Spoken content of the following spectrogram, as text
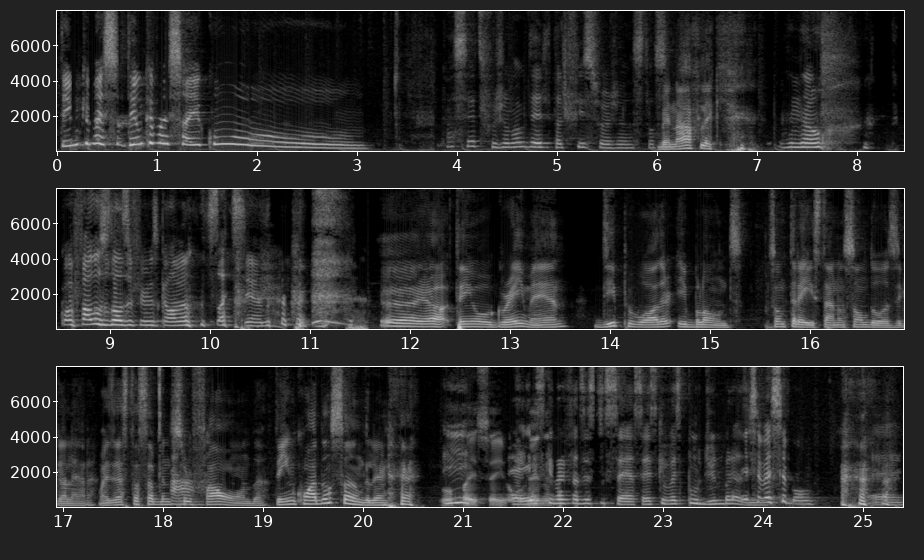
Tem um que vai, tem um que vai sair com o. Cacete, fugiu o nome dele, tá difícil hoje a situação. Ben Affleck. Não. Fala os 12 filmes que ela vai lançar esse ano. Tem o Grey Man, Deep Water e Blonde. São três, tá? Não são 12, galera. Mas essa tá sabendo Ah. surfar a onda. Tem um com Adam Sandler, né? Opa, esse aí É ver, esse que né? vai fazer sucesso, é esse que vai explodir no Brasil. Esse vai ser bom. É,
